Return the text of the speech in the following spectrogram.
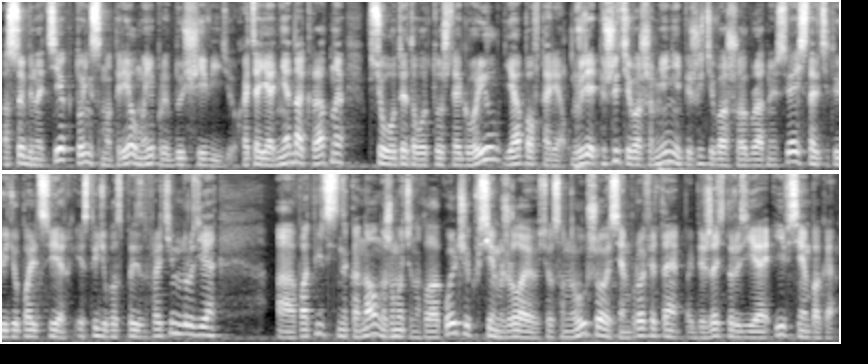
Особенно те, кто не смотрел мои предыдущие видео. Хотя я неоднократно все вот это вот то, что я говорил, я повторял. Друзья, пишите ваше мнение, пишите вашу обратную связь, ставьте это видео палец вверх, если видео было полезно друзья. А, подписывайтесь на канал, нажимайте на колокольчик. Всем желаю всего самого лучшего, всем профита, побеждайте, друзья, и всем пока.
